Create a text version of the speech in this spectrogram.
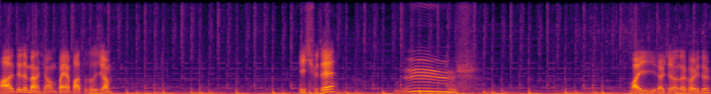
Abi dedim ben şampanya patlatacağım. Hiç bir de Üf. Vay ilacını da koyduk.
